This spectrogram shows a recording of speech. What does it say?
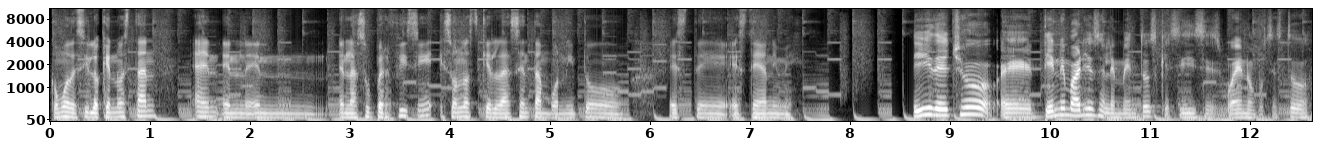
¿cómo decirlo? Que no están en, en, en, la superficie, son los que le hacen tan bonito este, este anime. Sí, de hecho, eh, tiene varios elementos que sí dices, bueno, pues esto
